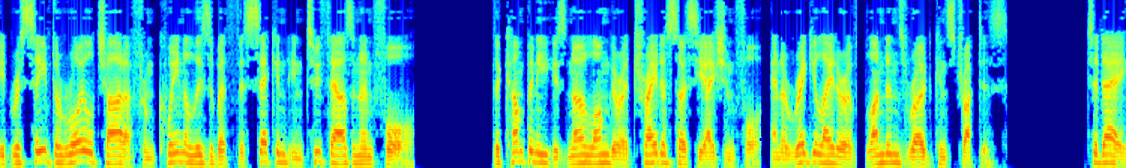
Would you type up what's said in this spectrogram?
It received a royal charter from Queen Elizabeth II in 2004. The company is no longer a trade association for, and a regulator of, London's road constructors. Today,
